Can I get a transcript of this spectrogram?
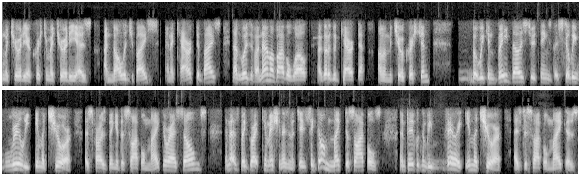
maturity or Christian maturity as a knowledge base and a character base. In other words, if I know my Bible well, I've got a good character, I'm a mature Christian. But we can be those two things, but still be really immature as far as being a disciple maker ourselves. And that's the Great Commission, isn't it? Jesus said, Go and make disciples. And people can be very immature as disciple makers,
